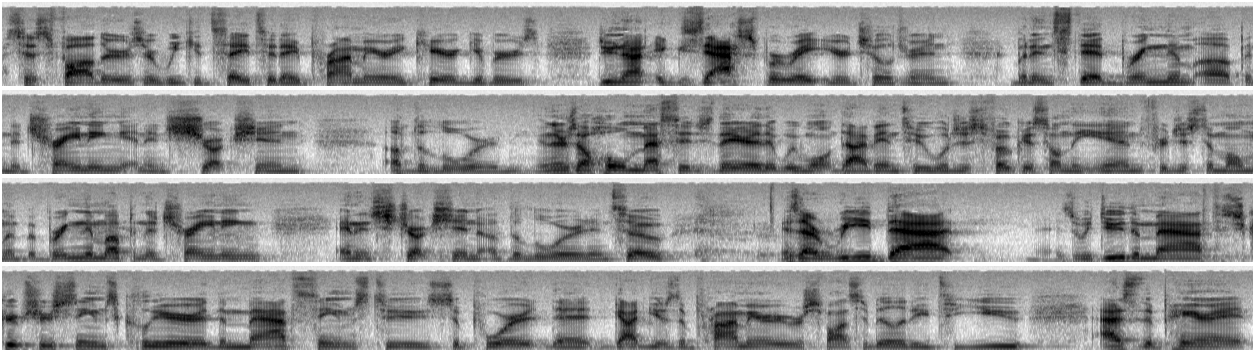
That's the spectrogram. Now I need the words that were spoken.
It says, Fathers, or we could say today, primary caregivers, do not exasperate your children, but instead bring them up in the training and instruction of the Lord. And there's a whole message there that we won't dive into. We'll just focus on the end for just a moment, but bring them up in the training and instruction of the Lord. And so as I read that, as we do the math, scripture seems clear. The math seems to support that God gives the primary responsibility to you as the parent.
